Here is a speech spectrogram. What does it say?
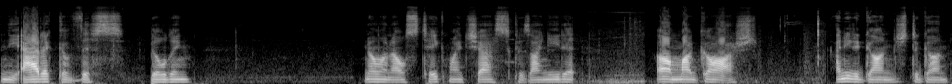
In the attic of this building. No one else take my chest because I need it. Oh my gosh. I need a gun, just a gun.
